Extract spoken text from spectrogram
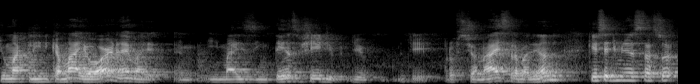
de uma clínica maior né, mais, e mais intensa, cheia de, de, de, profissionais trabalhando, que esse administrador,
